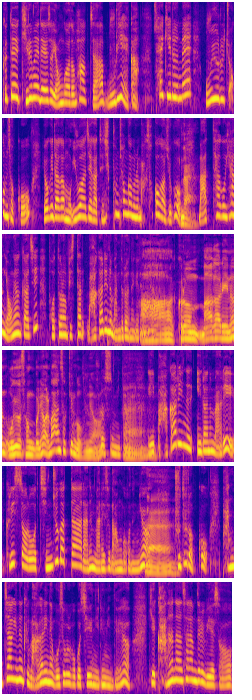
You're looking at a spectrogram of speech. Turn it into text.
그때 기름에 대해서 연구하던 화학자 무리에가 쇠기름에 우유를 조금 섞고 여기다가 뭐 유화제 같은 식품 첨가물을 막 섞어가지고 네. 맛하고 향, 영양까지 버터랑 비슷하게 비슷한 마가린을 만들어내게 됩니다. 아, 그럼 마가린은 우유 성분이 얼마 안 섞인 거군요. 그렇습니다. 네. 이 마가린이라는 말이 그리스어로 진주 같다라는 말에서 나온 거거든요. 네. 부드럽고 반짝이는 그 마가린의 모습을 보고 지은 이름인데요. 이게 가난한 사람들을 위해서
